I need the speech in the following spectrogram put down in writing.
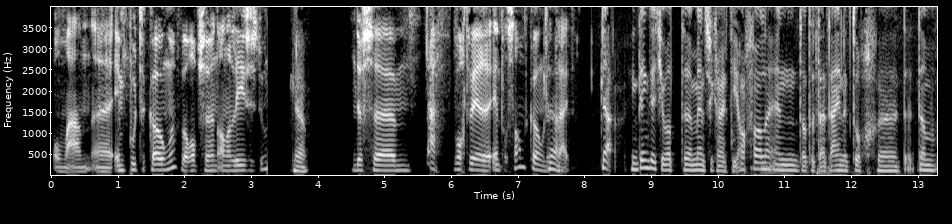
om aan uh, input te komen waarop ze hun analyses doen. Ja. Dus um, ja, wordt weer interessant komende ja. tijd. Ja, ik denk dat je wat uh, mensen krijgt die afvallen en dat het uiteindelijk toch, dan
